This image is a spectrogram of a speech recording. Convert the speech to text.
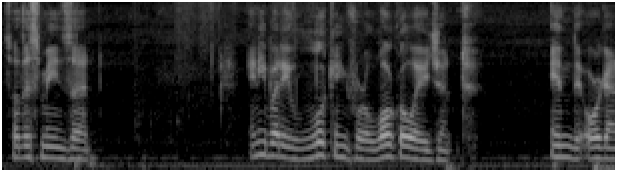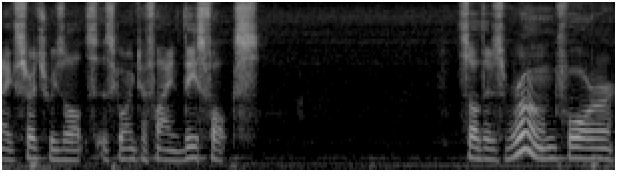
So this means that anybody looking for a local agent in the organic search results is going to find these folks. So there's room for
